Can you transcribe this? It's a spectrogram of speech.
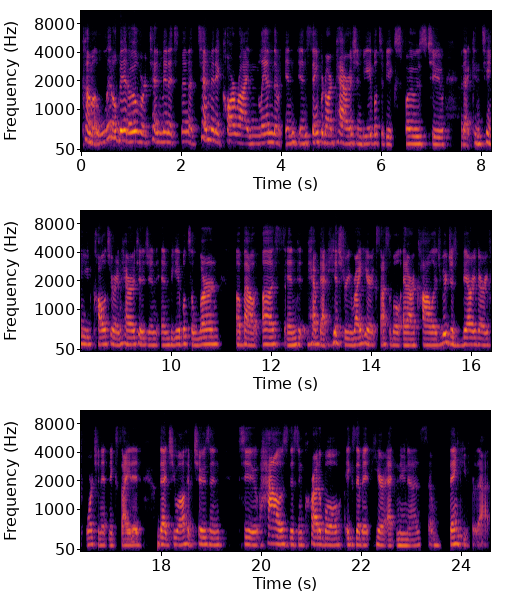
come a little bit over 10 minutes, spend a 10 minute car ride and land them in, in St. Bernard Parish and be able to be exposed to that continued culture and heritage and, and be able to learn about us and have that history right here accessible at our college. We're just very, very fortunate and excited that you all have chosen to house this incredible exhibit here at Nunez. So thank you for that.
